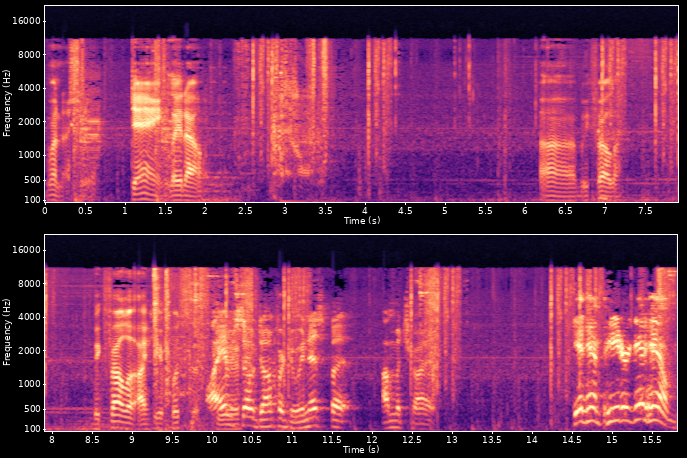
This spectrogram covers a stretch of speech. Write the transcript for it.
Run that shit. Dang, laid out. Uh, big fella. Big fella, I hear footsteps. I am so dumb for doing this, but I'm gonna try it. Get him, Peter, get him!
